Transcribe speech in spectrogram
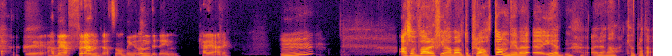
Och, eh, har det förändrats någonting under din karriär? Mm. Alltså varför jag har valt att prata om det är, är, är kan prata?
